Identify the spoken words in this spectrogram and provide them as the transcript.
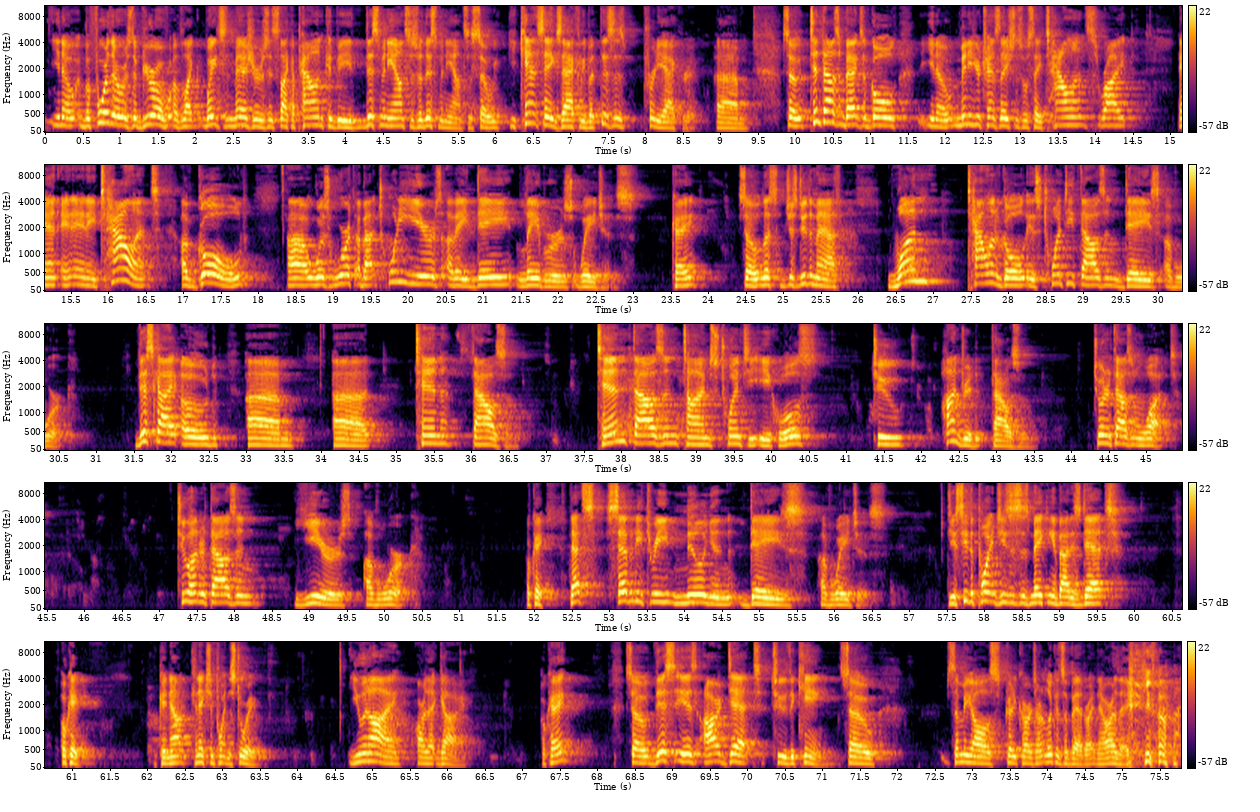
you know, before there was the Bureau of, of, like weights and measures, it's like a pound could be this many ounces or this many ounces. So you can't say exactly, but this is pretty accurate. Um, so 10,000 bags of gold, you know, many of your translations will say talents, right? And, and, and a talent of gold uh, was worth about 20 years of a day laborer's wages. Okay? So let's just do the math. One talent of gold is 20,000 days of work. This guy owed um, uh, 10,000. 10,000 times 20 equals 200,000. 200,000 what? 200,000 years of work. Okay, that's 73 million days of wages. Do you see the point Jesus is making about his debt? Okay, okay, now connection point in the story. You and I are that guy. Okay? So this is our debt to the king. So some of y'all's credit cards aren't looking so bad right now, are they? you know,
